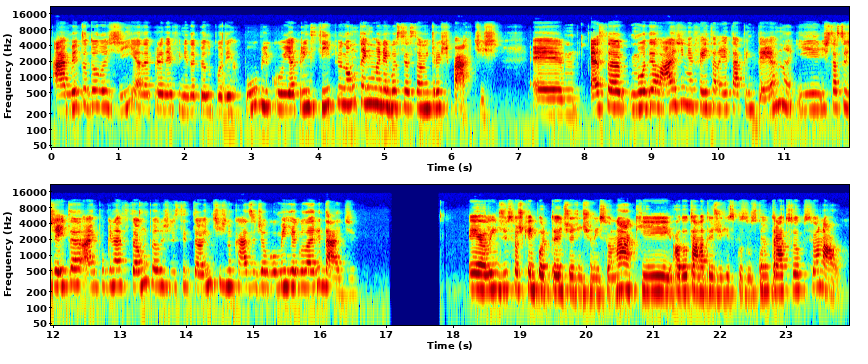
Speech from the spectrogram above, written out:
A metodologia é pré-definida pelo poder público e, a princípio, não tem uma negociação entre as partes. É, essa modelagem é feita na etapa interna e está sujeita à impugnação pelos licitantes no caso de alguma irregularidade. É, além disso, acho que é importante a gente mencionar que adotar a matriz de riscos nos contratos é opcional.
